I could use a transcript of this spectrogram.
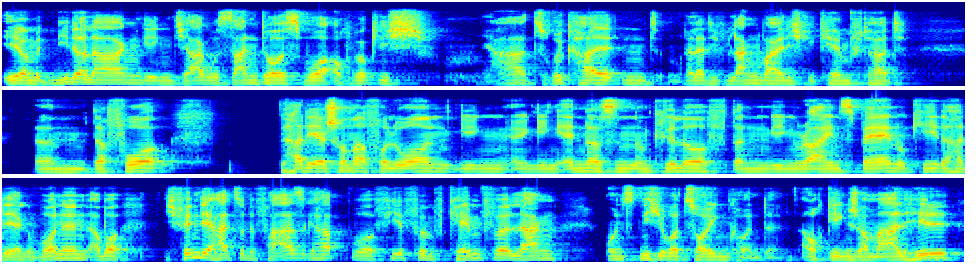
eher mit Niederlagen gegen Thiago Santos, wo er auch wirklich ja, zurückhaltend, relativ langweilig gekämpft hat. Ähm, davor hatte er schon mal verloren gegen, äh, gegen Anderson und Krillov, dann gegen Ryan Span. Okay, da hatte er gewonnen. Aber ich finde, er hat so eine Phase gehabt, wo er vier, fünf Kämpfe lang uns nicht überzeugen konnte. Auch gegen Jamal Hill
